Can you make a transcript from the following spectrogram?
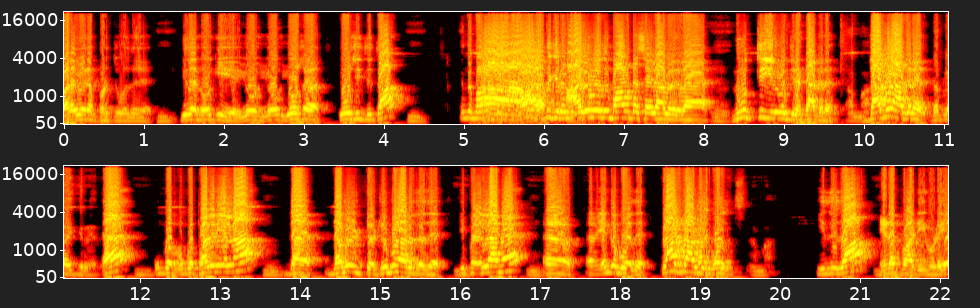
பலவீனப்படுத்துவது? இதை நோக்கி யோ யோ யோச யோசித்து தான். இந்த அறுபது மாவட்ட செயலாளர்களை. நூத்தி இருபத்தி ரெண்டு ஆக்குறாரு. டபுள் ஆக்குறாரு. டபுள் ஆக்கிறாரு? உங்க உங்க பதவி எல்லாம் டபுள் ட்ரிபிளா இருந்தது. இப்ப எல்லாமே எங்க போகுது? பிளாட்ஃபார்ம் போகுது. இதுதான் எடப்பாடியுடைய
